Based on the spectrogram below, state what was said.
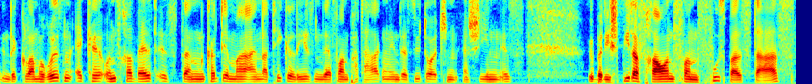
in der glamourösen Ecke unserer Welt ist, dann könnt ihr mal einen Artikel lesen, der vor ein paar Tagen in der Süddeutschen erschienen ist, über die Spielerfrauen von Fußballstars.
